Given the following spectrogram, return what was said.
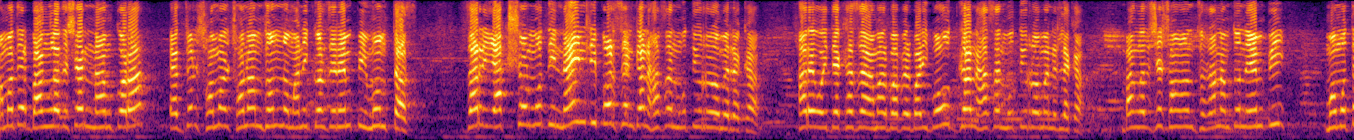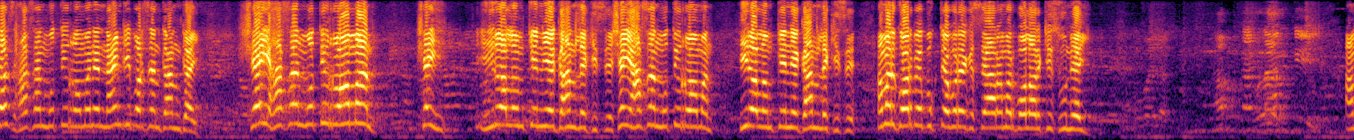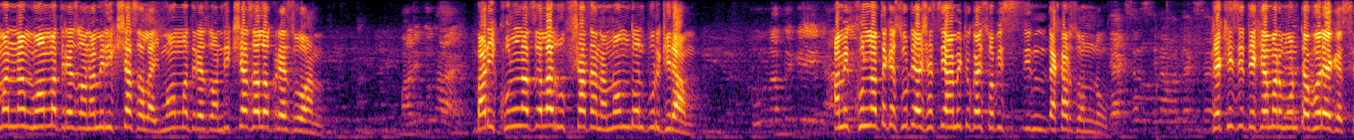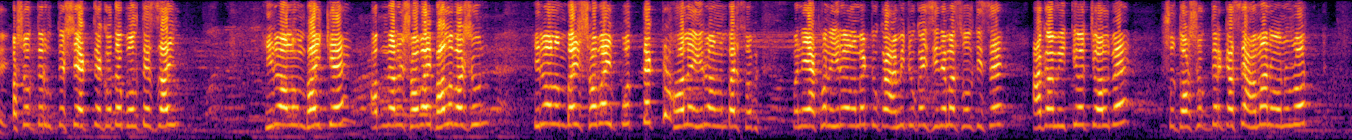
আমাদের বাংলাদেশের নাম করা একজন স্বনামধন্য মানিকগঞ্জের এমপি মমতাজ, যার একশোর মধ্যে নাইনটি পার্সেন্ট গান হাসান মতিউর রহমানের লেখা। আরে ওই দেখা যায় আমার বাপের বাড়ি বহুত গান হাসান মতিউর রহমানের লেখা। বাংলাদেশের স্বনামধন্য এমপি মমতাজ হাসান মতিউর রহমানের নাইনটি পার্সেন্ট গান গায়। সেই হাসান মতিউর রহমান, সেই হিরো আলমকে নিয়ে গান লিখেছে, সেই হাসান মতিউর রহমান হিরো আলমকে নিয়ে গান লিখেছে। আমার গর্বে বুকটা ভরে গেছে আর আমার বলার কিছু নেই। আমার নাম মোহাম্মদ রেজওয়ান, আমি রিক্সা চালাই। মোহাম্মদ রেজওয়ান, রিক্সা চালক রেজওয়ান। বাড়ি খুলনা জেলা রূপসা থানা, নন্দনপুর গ্রাম। আমি খুলনা থেকে ছুটে এসেছি, আমি টুকাই ছবি দেখার জন্য। দেখেছি, দেখে আমার মনটা ভরে গেছে। দর্শকদের উদ্দেশ্যে একটা কথা বলতে চাই। হিরো আলম ভাইকে আপনারা সবাই ভালোবাসুন। হিরো আলম ভাই, সবাই প্রত্যেকটা হলে হিরো আলম ভাইয়ের ছবি মানে এখন হিরো আলমের টুকা আমি টুকাই সিনেমা চলতেছে, আগামীতেও চলবে। দর্শকদের কাছে আমার অনুরোধ,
